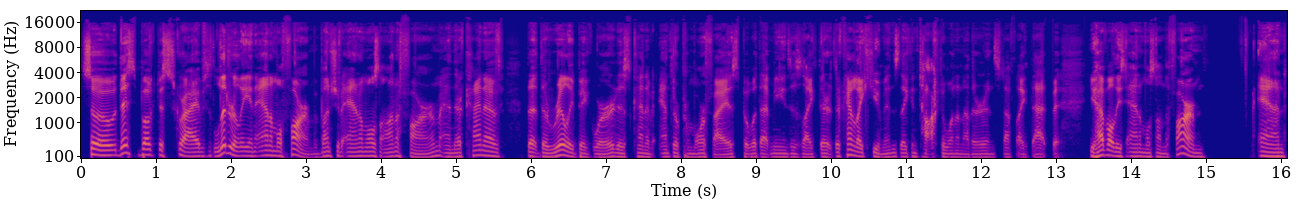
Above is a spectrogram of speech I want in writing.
so this book describes literally an animal farm, a bunch of animals on a farm, and they're kind of the the really big word is kind of anthropomorphized but what that means is like they're they're kind of like humans they can talk to one another and stuff like that but you have all these animals on the farm and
